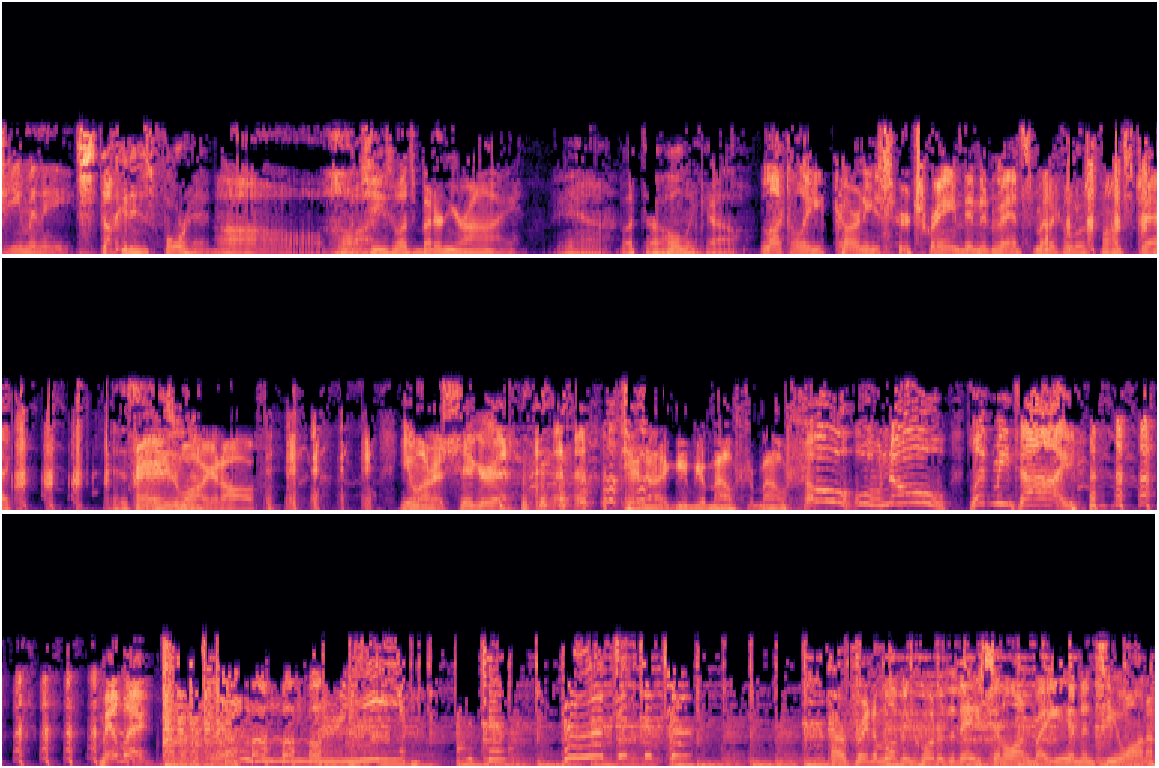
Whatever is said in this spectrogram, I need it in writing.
Jiminy! Stuck in his forehead. Oh, Oh, jeez, what's better than your eye? Yeah. But uh, holy cow! Luckily, carnies are trained in advanced medical response, Jack. As- Hey, as you know. walk it off. you want a cigarette? Can I give you mouth to mouth? Oh no! Let me die. Mailbag. Our freedom loving quote of the day sent along by Ian in Tijuana.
